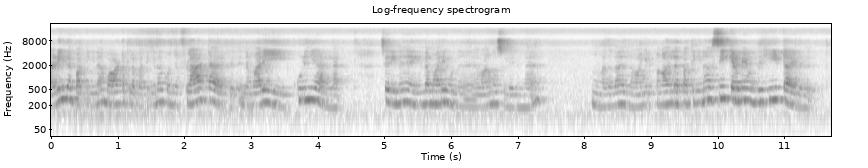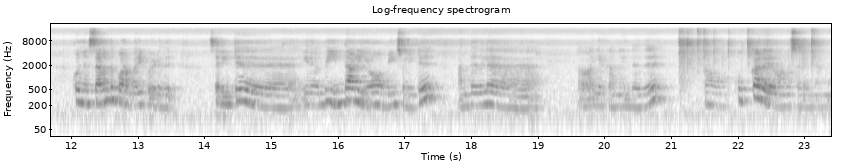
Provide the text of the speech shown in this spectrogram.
அடியில் பார்த்தீங்கன்னா பாட்டத்தில் பார்த்தீங்கன்னா கொஞ்சம் ஃப்ளாட்டாக இருக்குது இந்த மாதிரி குழியாக இல்லை. சரின்னு இந்த மாதிரி ஒன்று வாங்க சொல்லியிருந்தேன். அதுதான் இதில் வாங்கியிருக்காங்க. அதில் பார்த்தீங்கன்னா சீக்கிரமே வந்து ஹீட் ஆகிடுது கொஞ்சம் செவந்து போகிற மாதிரி போயிடுது. சரின்ட்டு இது வந்து இந்தாலியோ அப்படின்னு சொல்லிட்டு அந்த இதில் வாங்கியிருக்காங்க இந்த இது. அப்புறம் குக்கர் வாங்க சொல்லியிருந்தாங்க.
